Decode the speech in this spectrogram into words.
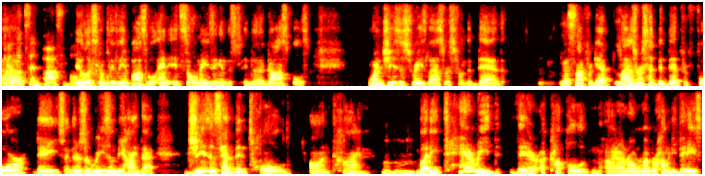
It uh, looks impossible. it looks completely impossible and it's so amazing in this in the gospels. When jesus raised lazarus from the dead let's not forget lazarus had been dead for four days and there's a reason behind that. Jesus had been told on time Mhm. but he tarried there a couple i don't remember how many days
